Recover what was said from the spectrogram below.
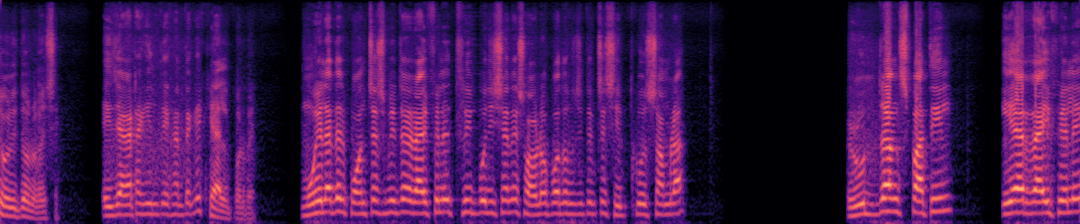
জড়িত রয়েছে। এই জায়গাটা কিন্তু এখান থেকে খেয়াল করবে। মহিলাদের পঞ্চাশ মিটার রাইফেলে থ্রি পজিশনে স্বর্ণপদক জিতেছে শিব ঘোষ আমরা রুদ্রাংশ পাতিল এয়ার রাইফেলে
